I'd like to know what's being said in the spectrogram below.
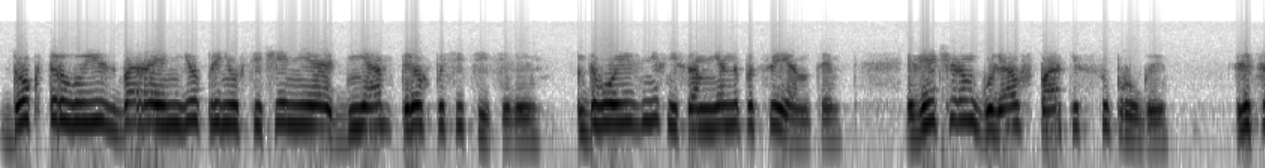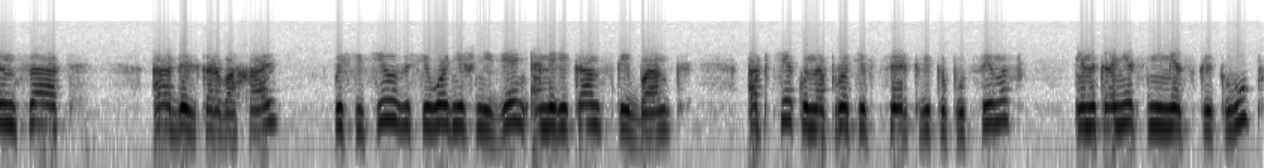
Доктор Луис Бареньо принял в течение дня трех посетителей. Двое из них, несомненно, пациенты. Вечером гулял в парке с супругой. Лицензиат Адель Карвахаль посетил за сегодняшний день американский банк, аптеку напротив церкви капуцинов и, наконец, немецкий клуб,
